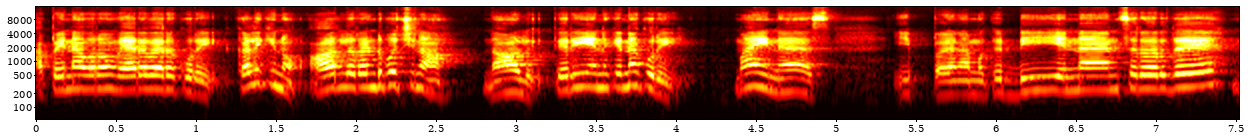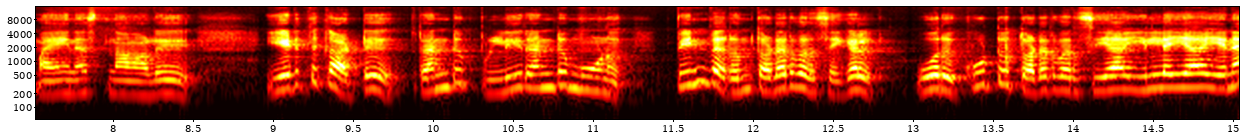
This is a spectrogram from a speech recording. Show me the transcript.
அப்போ என்ன வரும்? வேறு வேறு குறி. கழிக்கணும். ஆறில் ரெண்டு போச்சுன்னா நாலு. பெரிய எனக்கு என்ன குறி? மைனஸ் இப்போ நமக்கு டி என்ன ஆன்சர் வருது? மைனஸ் நாலு. எடுத்துக்காட்டு ரெண்டு புள்ளி ரெண்டு மூணு. பின்வரும் தொடர்வரிசைகள் ஒரு கூட்டு தொடர்வரிசையா இல்லையா என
